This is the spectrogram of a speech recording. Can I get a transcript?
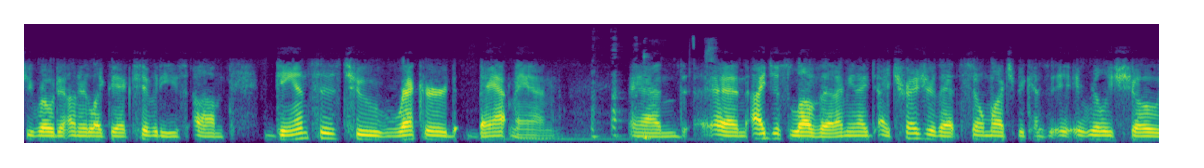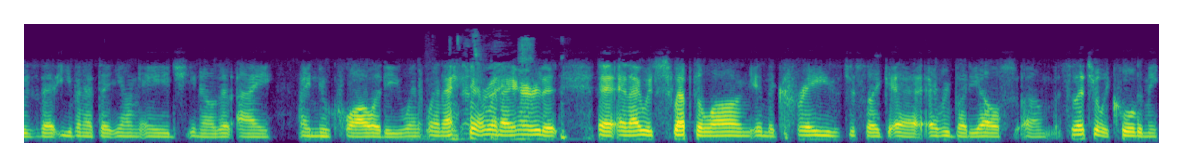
she wrote it under like the activities, um, dances to record Batman and and I just love that. I mean, I I treasure that so much because it, it really shows that even at that young age, you know, that I I knew quality when when I That's when I heard it, and, and I was swept along in the craze just like uh, everybody else. Um, so that's really cool to me.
